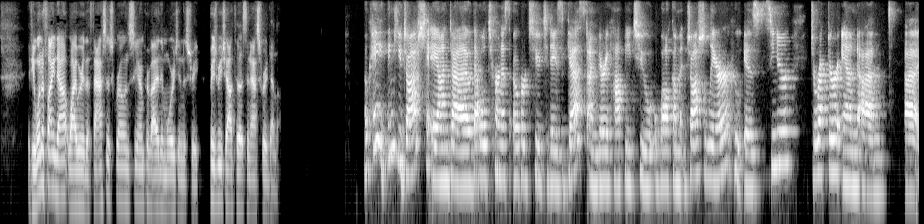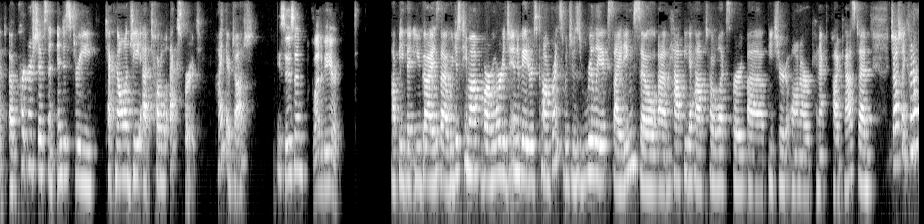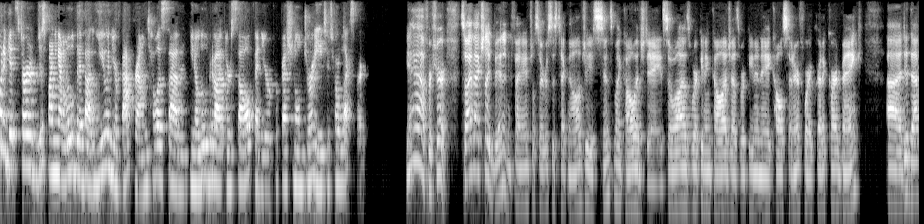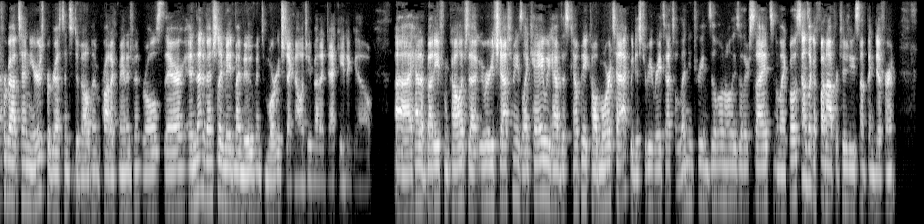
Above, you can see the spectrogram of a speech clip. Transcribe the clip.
If you want to find out why we're the fastest growing CRM provider in the mortgage industry, please reach out to us and ask for a demo. Okay, thank you, Josh. And uh, that will turn us over to today's guest. I'm very happy to welcome Josh Lear, who is Senior Director and um, uh, of Partnerships and Industry Technology at Total Expert. Hi there, Josh. Hey, Susan. Glad to be here. Happy that you guys, uh, we just came off of our Mortgage Innovators Conference, which was really exciting. So I'm um, happy to have Total Expert uh, featured on our Connect podcast. Um, Josh, I kind of want to get started just finding out a little bit about you and your background. Tell us, um, you know, a little bit about yourself and your professional journey to Total Expert. Yeah, for sure. So I've actually been in financial services technology since my college days. So while I was working in college, I was working in a call center for a credit card bank. I uh, did that for about 10 years, progressed into development product management roles there, and then eventually made my move into mortgage technology about a decade ago. Uh, I had a buddy from college that reached out to me. He's like, hey, we have this company called Mortech. We distribute rates out to LendingTree and Zillow and all these other sites. And I'm like, well, it sounds like a fun opportunity, something different.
